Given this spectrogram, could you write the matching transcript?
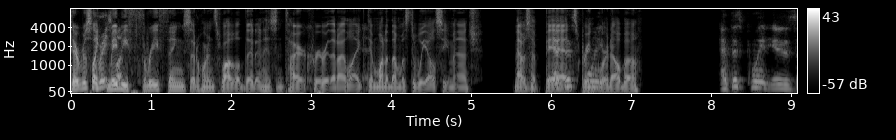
There was like maybe three things that Hornswoggle did in his entire career that I liked, Yeah. and one of them was the WLC match. That was a At bad springboard point- elbow. At this point, is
